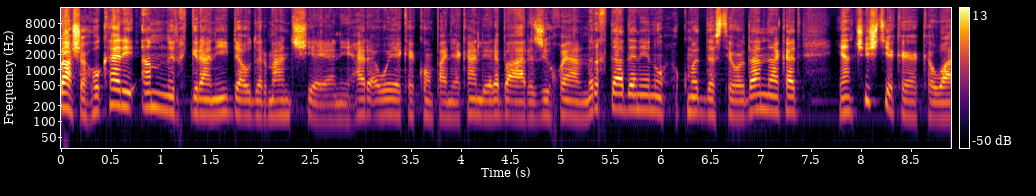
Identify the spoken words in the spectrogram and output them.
باشە هۆکاری ئەم نرخگرانی داودەرمان چییە ینی هەر ئەوەیە کە کۆمپانیەکان لێرە بە ئارزوی خۆیان نرخدا دەنێن و حکومت دەستێوەردان ناکات یان چ شتێکە کە وا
